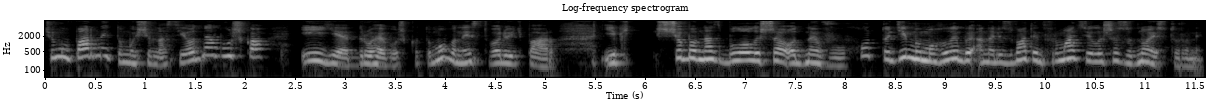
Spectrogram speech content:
Чому парний? Тому що в нас є одне вушко і є друге вушко, тому вони створюють пару. Якщо б в нас було лише одне вухо, тоді ми могли б аналізувати інформацію лише з одної сторони.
